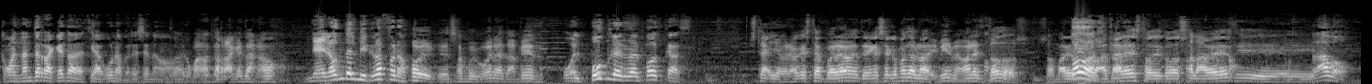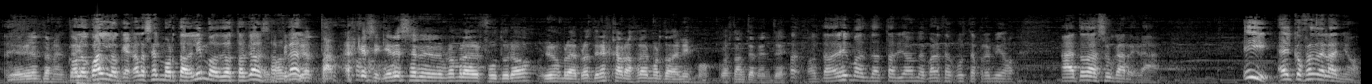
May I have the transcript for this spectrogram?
Comandante Raqueta decía alguna, pero ese no. Comandante Raqueta no. Nerón del micrófono. Uy, que esa es muy buena también. O el puzzler del podcast. Hostia, yo creo que este programa tiene que ser como el de Vladimir, me valen todos. Son varios Todos. avatares, todos, todos a la vez y... Bravo. y evidentemente. Con lo cual, lo que gana es el mortadelismo de Dr. Jones al final. Es que si quieres ser un hombre del futuro y un hombre del pro, tienes que abrazar el mortadelismo constantemente. Mortadelismo del Dr. Jones me parece justo premio a toda su carrera. Y el cofre del año.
